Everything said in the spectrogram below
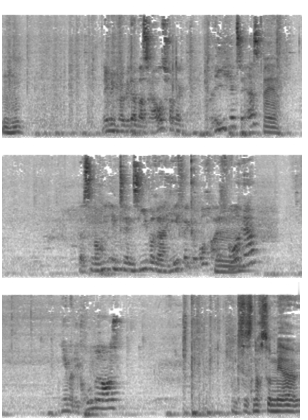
Mhm. Nehme ich mal wieder was raus von der Rieche zuerst. Ja, ja. Das ist noch ein intensiverer Hefegeruch Mhm. als vorher. Nehmen wir die Krume raus Und es ist noch so mehr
